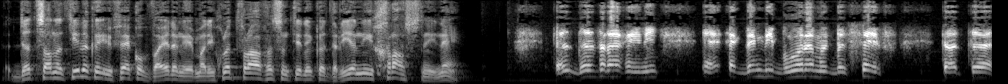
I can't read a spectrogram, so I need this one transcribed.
Dit sal natuurlik 'n effek op veiding hê, maar die groot vraag is natuurlik dat reën nie gras nie, nê. Nee. Dis reg nie. Ek, ek dink die boere moet besef dat uh,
